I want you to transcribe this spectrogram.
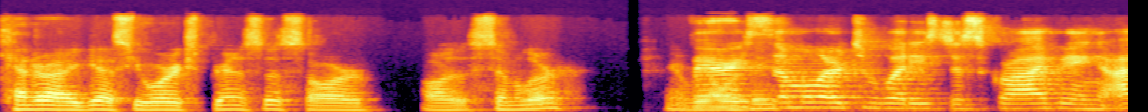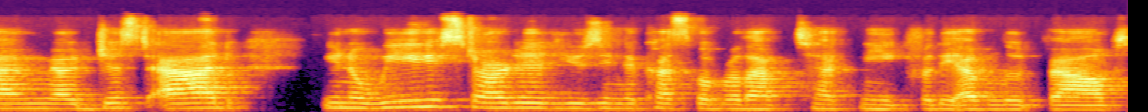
Kendra, I guess your experiences are, are similar? Very similar to what he's describing. I'm I'd just add you know, we started using the cusp overlap technique for the Evolut valves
